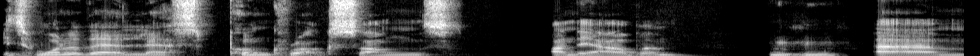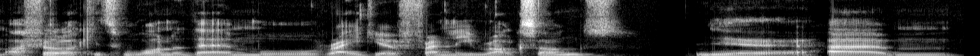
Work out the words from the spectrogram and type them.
it's one of their less punk rock songs on the album. Mm-hmm. Um, I feel like it's one of their more radio friendly rock songs. Yeah. Um,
